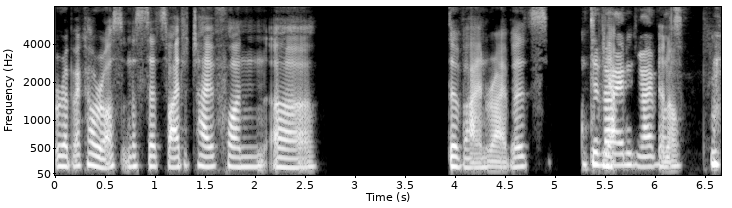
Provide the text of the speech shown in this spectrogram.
Rebecca Ross und das ist der zweite Teil von äh, Divine Rivals. Divine ja, Rivals. Genau.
